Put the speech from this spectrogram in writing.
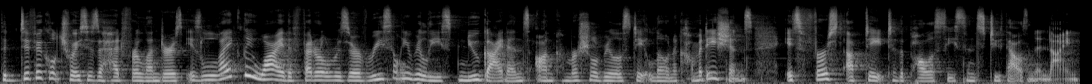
The difficult choices ahead for lenders is likely why the Federal Reserve recently released new guidance on commercial real estate loan accommodations, its first update to the policy since 2009.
